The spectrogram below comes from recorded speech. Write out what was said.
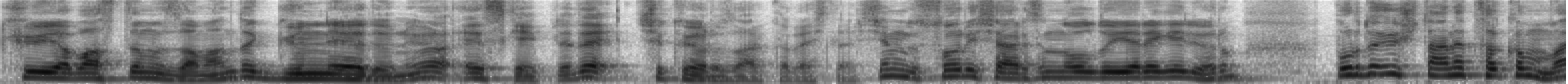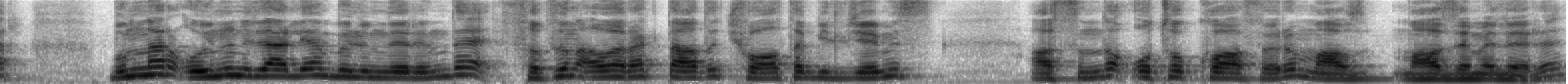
Q'ya bastığımız zaman da günlüğe dönüyor. Escape ile de çıkıyoruz arkadaşlar. Şimdi soru işaretinin olduğu yere geliyorum. Burada 3 tane takım var. Bunlar oyunun ilerleyen bölümlerinde satın alarak daha da çoğaltabileceğimiz aslında oto kuaförü malzemeleri.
